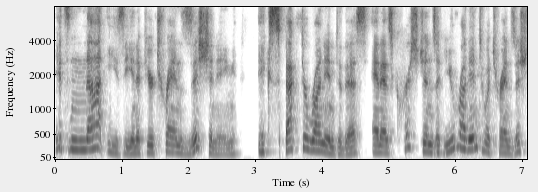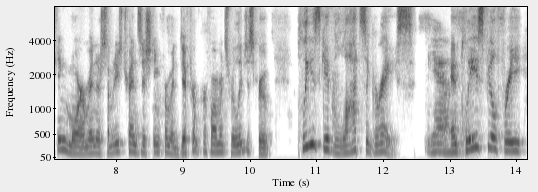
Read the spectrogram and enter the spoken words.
it's not easy and if you're transitioning expect to run into this. And as Christians, if you run into a transitioning Mormon or somebody's transitioning from a different performance religious group, please give lots of grace. Yeah. And please feel free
